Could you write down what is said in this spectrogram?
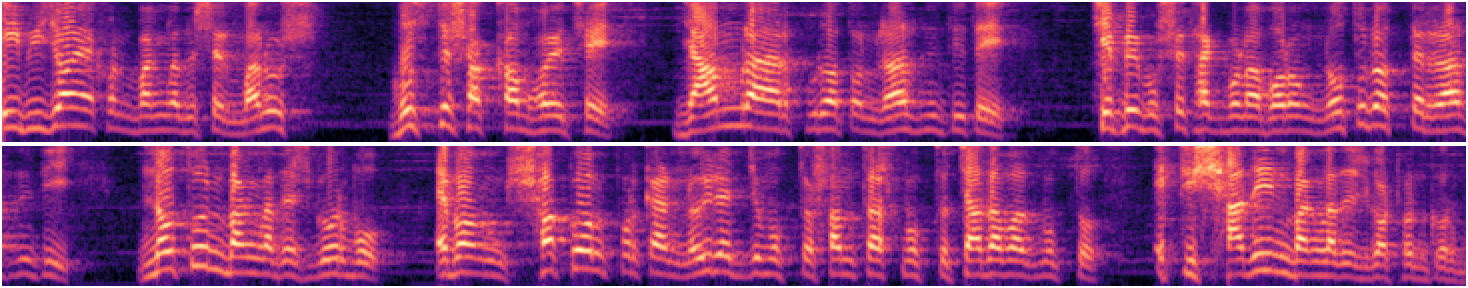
এই বিজয় এখন বাংলাদেশের মানুষ বুঝতে সক্ষম হয়েছে যে আমরা আর পুরাতন রাজনীতিতে চেপে বসে থাকব না, বরং নতুনত্বের রাজনীতি, নতুন বাংলাদেশ গড়ব। এবং সকল প্রকার নৈরাজ্য মুক্ত সন্ত্রাস মুক্ত চাঁদাবাজ মুক্ত একটি স্বাধীন বাংলাদেশ গঠন করব।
